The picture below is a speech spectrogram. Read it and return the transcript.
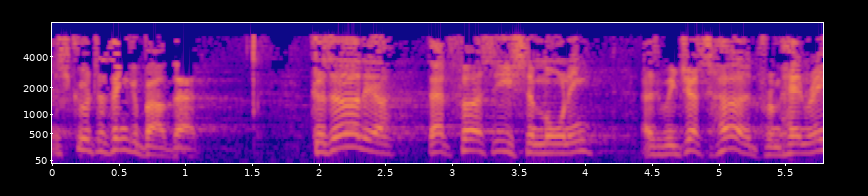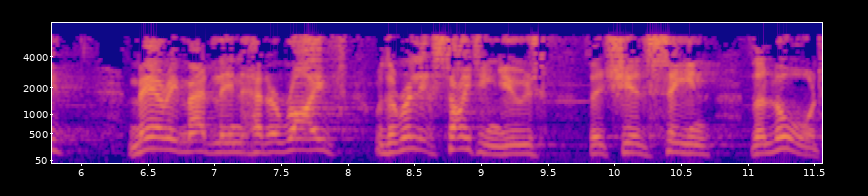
It's good to think about that. Because earlier, that first Easter morning, as we just heard from Henry, Mary Magdalene had arrived with the really exciting news that she had seen the Lord.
